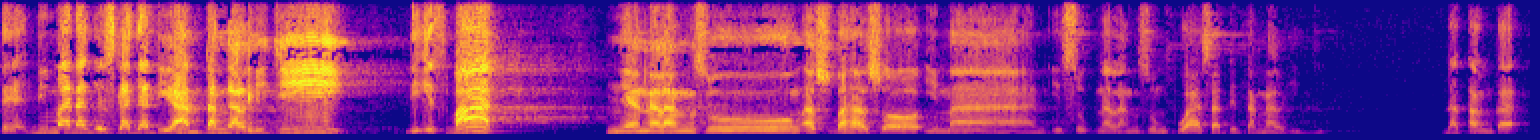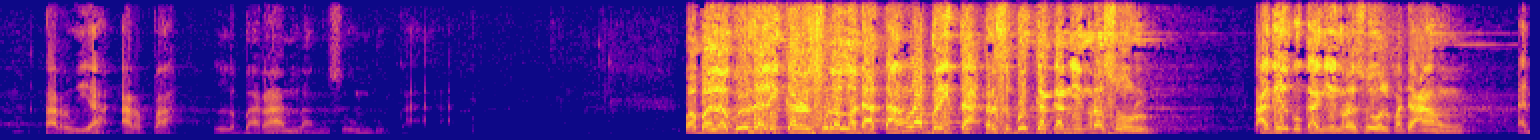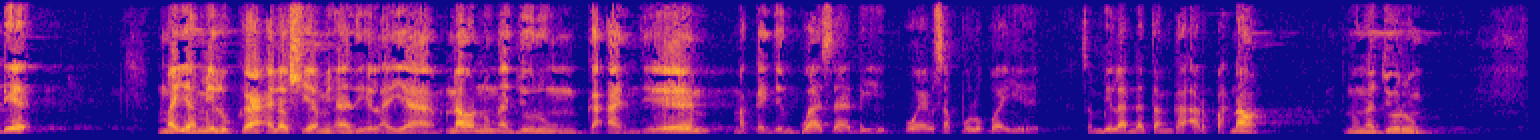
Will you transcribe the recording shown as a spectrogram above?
teh. Di mana guys kejadian tanggal hiji? Di isbat. Nyana langsung asbahaso iman isukna langsung puasa di tanggal hiji. Datang ke tarwiyah arpah lebaran langsung buka. babazalika Rasulullah datanglah berita tersebut ke Kangjeng Rasul. Tagil ku Kangjeng Rasul fadahu adia mayah miluka ala syami hadhil ayam naon nu ngajurung ka anjeun? Make jeung puasa di poe 10 poe 9 datang ka arpa naon? Nu ngajurung.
